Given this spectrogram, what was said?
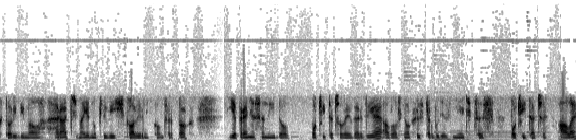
ktorý by mal hrať na jednotlivých klavírnych koncertoch, je prenesený do počítačovej verzie a vlastne orchester bude znieť cez počítače. Ale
